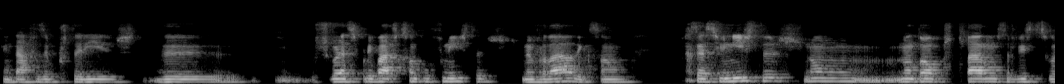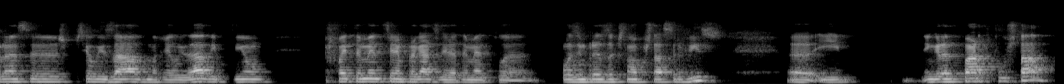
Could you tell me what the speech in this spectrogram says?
tentar tá fazer portarias de os seguranças privados que são telefonistas, na verdade, e que são recepcionistas, não, não estão a prestar um serviço de segurança especializado na realidade e podiam perfeitamente ser empregados diretamente pela, pelas empresas que estão a prestar serviço uh, e, em grande parte, pelo Estado.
